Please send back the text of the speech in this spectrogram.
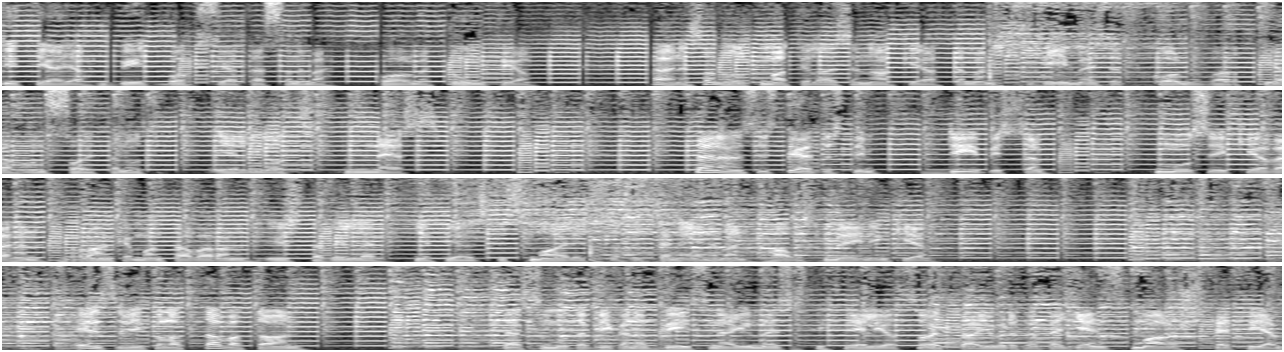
Cityä ja Beatboxia tässä nämä kolme tuntia. Äänessä on ollut Matilaisen Akia. Tämän viimeiset kolme varttia on soittanut Eliot Ness. Tänään siis tietysti Deepissä musiikkia vähän rankemman tavaran ystäville ja tietysti Smileyssa sitten enemmän house-meininkiä. Ensi viikolla tavataan. Tässä muuten vikana biisinä ilmeisesti Eliot soittaa juuri tätä Jens Malmstedtia,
